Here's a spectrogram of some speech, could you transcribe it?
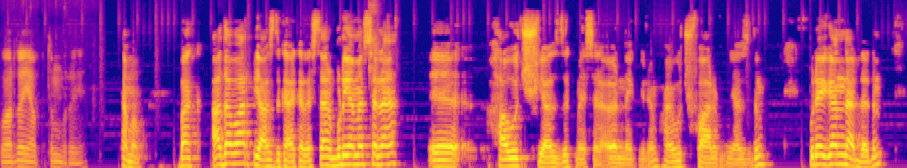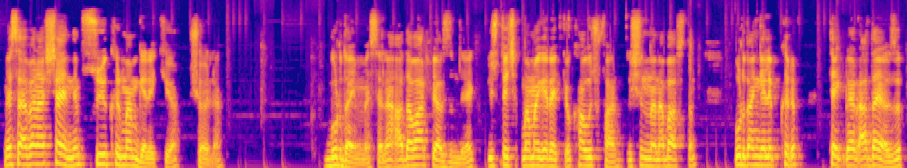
bu arada yaptım burayı. Tamam. Bak ada warp yazdık arkadaşlar. Buraya mesela e, havuç yazdık mesela örnek veriyorum. Havuç farm yazdım. Buraya gönder dedim. Mesela ben aşağı indim. Suyu kırmam gerekiyor. Şöyle. Buradayım mesela. Ada warp yazdım direkt. Üste çıkmama gerek yok. Havuç farm. Işınlarına bastım. Buradan gelip kırıp tekrar ada yazıp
